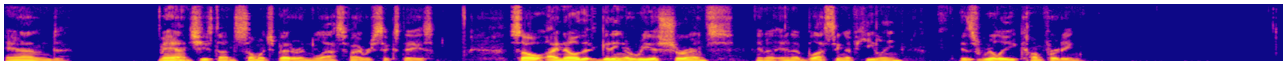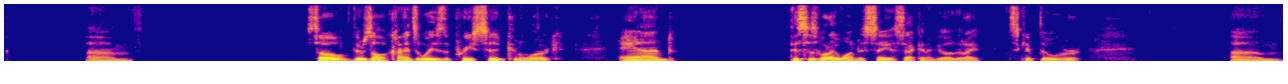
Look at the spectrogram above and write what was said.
And man, she's done so much better in the last five or six days. So I know that getting a reassurance in a, in a blessing of healing is really comforting. Um, so there's all kinds of ways the priesthood can work. And this is what I wanted to say a second ago that I skipped over. Um,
